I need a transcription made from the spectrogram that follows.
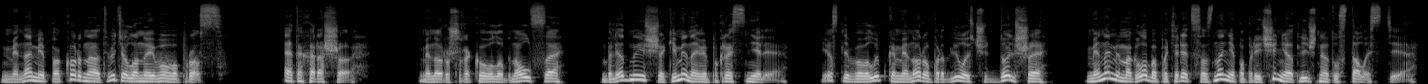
Минами покорно ответила на его вопрос. «Это хорошо». Минору широко улыбнулся, бледные щеки Минами покраснели. Если бы улыбка Минору продлилась чуть дольше, Минами могла бы потерять сознание по причине отличной от усталости.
